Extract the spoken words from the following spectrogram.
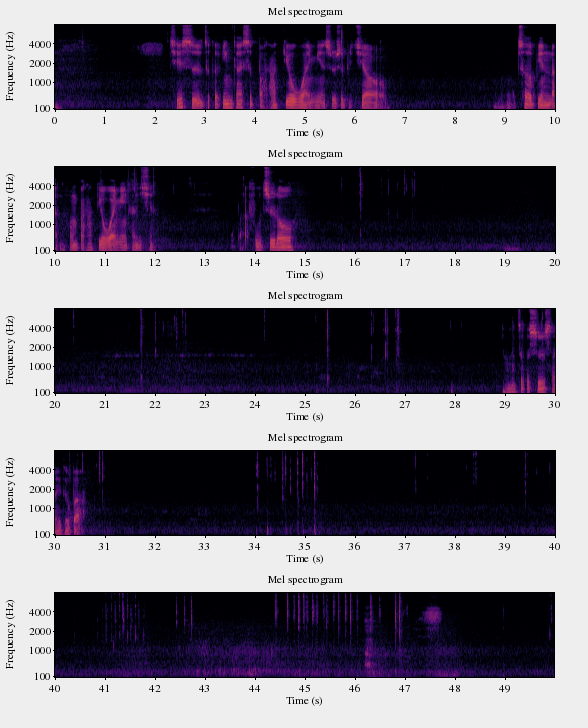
其实这个应该是把它丢外面，是不是比较侧边栏？我们把它丢外面看一下，把它复制喽。这个是 sidebar。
